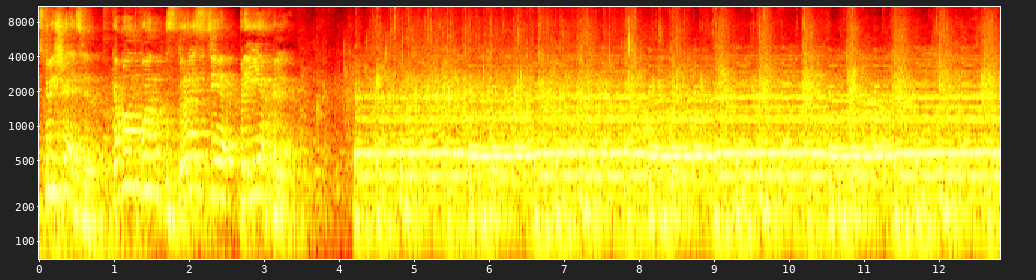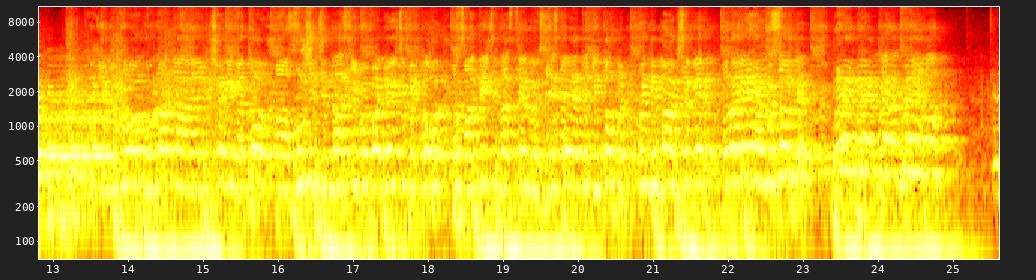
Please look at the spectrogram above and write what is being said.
Встречайте! Команд Ван «Здрасте, приехали!» И поймете приколы Посмотрите на сцену, здесь стоят такие толпы Поднимаемся вверх, повторяем высоты Бэй, бэй, бэй, бэй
